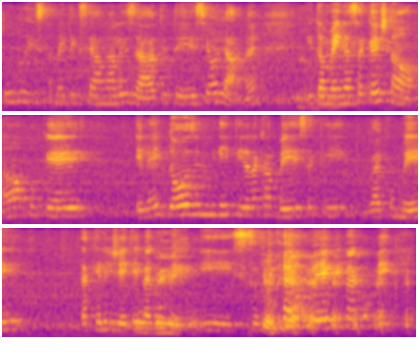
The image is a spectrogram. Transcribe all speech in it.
tudo isso também tem que ser analisado e ter esse olhar, né? E também nessa questão, não, porque ele é idoso e ninguém tira da cabeça que vai comer daquele jeito ele vai comer. Isso, é o bacon que vai comer.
